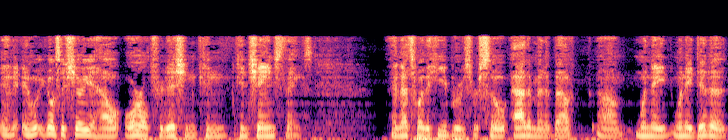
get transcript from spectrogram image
and it goes to show you how oral tradition can can change things, and that's why the Hebrews were so adamant about um, when they when they did a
